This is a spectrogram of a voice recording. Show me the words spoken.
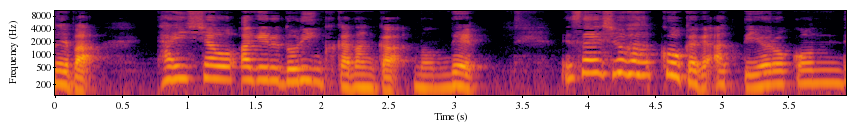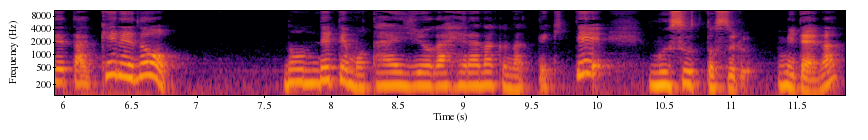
例えば、代謝を上げるドリンクかなんか飲んで、で最初は効果があって喜んでたけれど、飲んでても体重が減らなくなってきて、ムスッとする、みたいな。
